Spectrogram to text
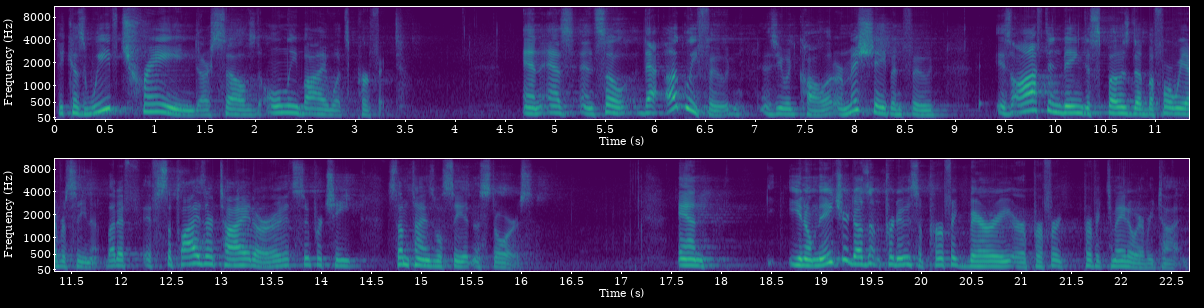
because we've trained ourselves to only buy what's perfect. And, as, and so that ugly food, as you would call it, or misshapen food, is often being disposed of before we ever seen it. But if, if supplies are tight or if it's super cheap, sometimes we'll see it in the stores. And, you know, nature doesn't produce a perfect berry or a perfect, perfect tomato every time.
